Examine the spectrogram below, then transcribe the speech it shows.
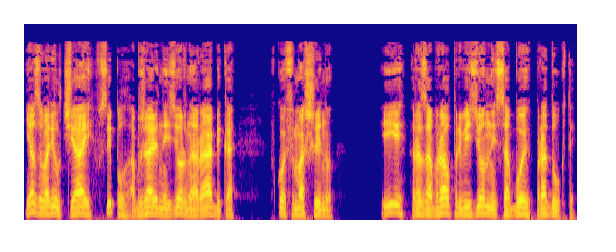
Я заварил чай, всыпал обжаренные зерна арабика в кофемашину и разобрал привезенные с собой продукты.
